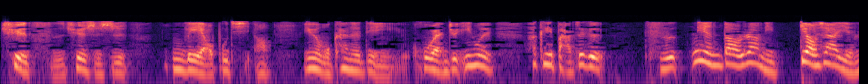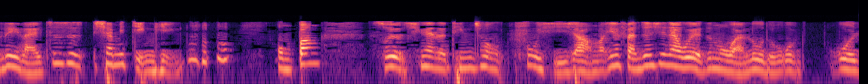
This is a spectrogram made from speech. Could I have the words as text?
阙词确实是了不起啊！因为我看这电影，忽然就因为他可以把这个词念到让你掉下眼泪来，这是下面顶型。我们帮所有亲爱的听众复习一下好吗？因为反正现在我也这么晚录的，我。我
